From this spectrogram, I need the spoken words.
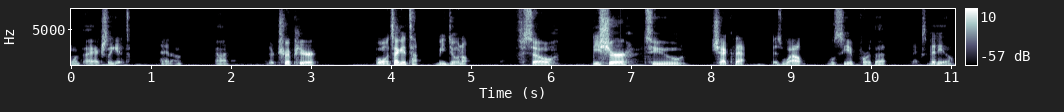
once I actually get time. And I'm on another trip here. But once I get time, I'll be doing all. So be sure to check that as well. We'll see you for the next video.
